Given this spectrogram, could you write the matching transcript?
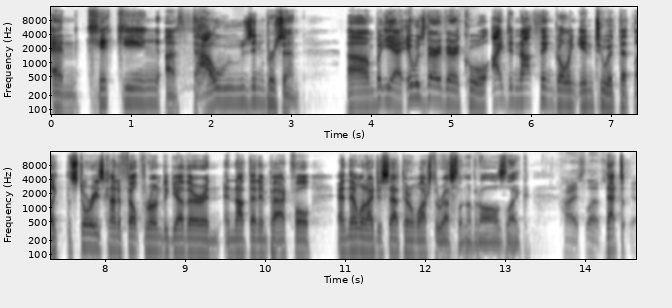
and kicking a thousand percent. Um, but yeah, it was very very cool. I did not think going into it that like the stories kind of felt thrown together and and not that impactful. And then when I just sat there and watched the wrestling of it all, I was like, Highest loves. that Yeah.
